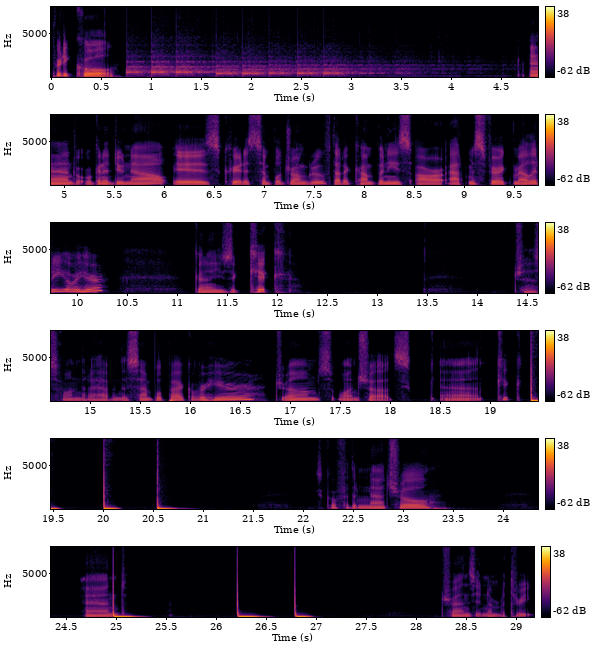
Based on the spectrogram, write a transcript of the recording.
Pretty cool. And what we're going to do now is create a simple drum groove that accompanies our atmospheric melody over here. Gonna use a kick. Just one that I have in the sample pack over here. Drums, one shots, and kick. Let's go for the natural. And transient number three.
